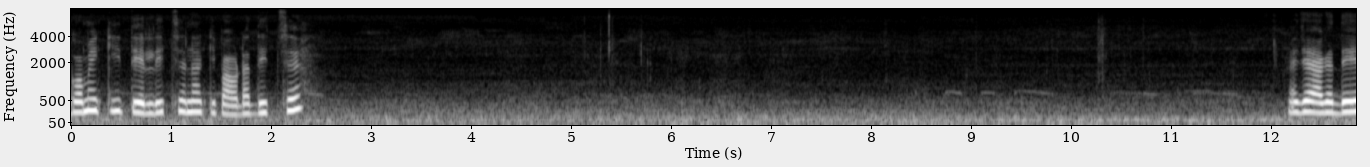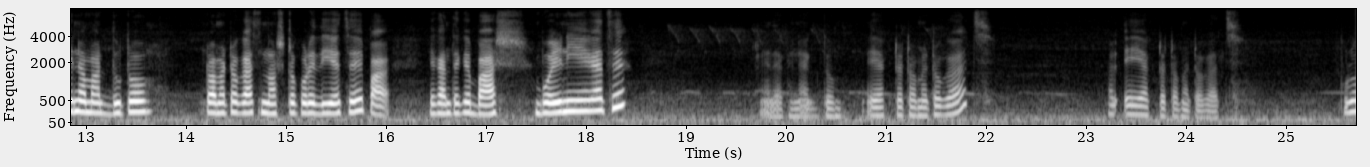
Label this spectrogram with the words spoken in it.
গমে কি তেল দিচ্ছে না কি পাউডার দিচ্ছে? এই যে আগের দিন আমার দুটো টমেটো গাছ নষ্ট করে দিয়েছে এখান থেকে বাঁশ বয়ে নিয়ে গেছে। দেখেন একদম, এই একটা টমেটো গাছ আর এই একটা টমেটো গাছ। পুরো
